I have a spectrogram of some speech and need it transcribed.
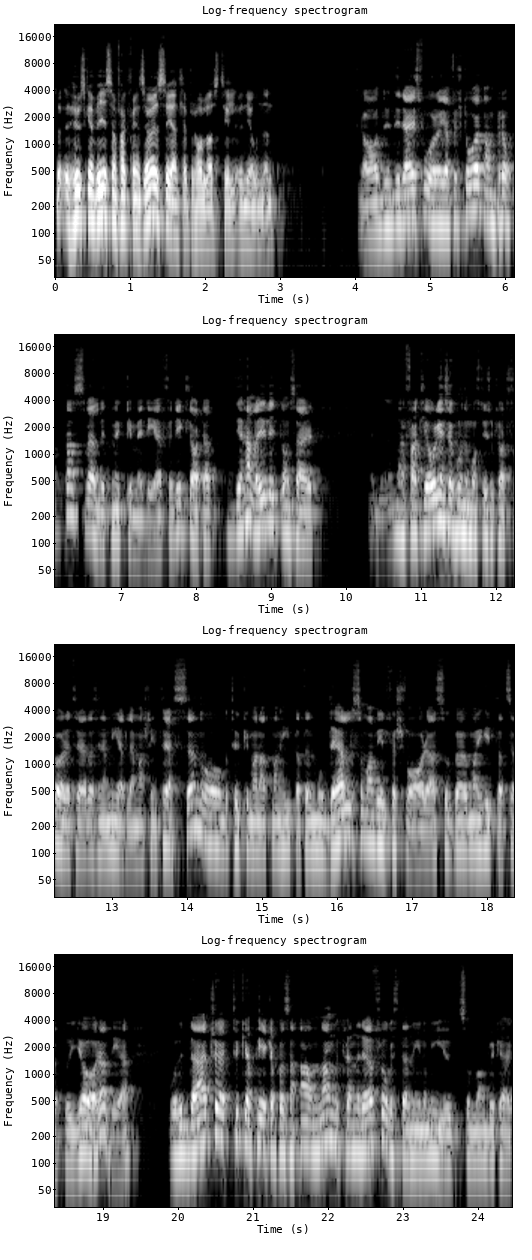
Så hur ska vi som fackföreningsrörelse egentligen förhålla oss till unionen? Ja, det, det där är svårt jag förstår att man brottas väldigt mycket med det. För det är klart att det handlar ju lite om så här men fackliga organisationer måste ju såklart företräda sina medlemmars intressen och tycker man att man har hittat en modell som man vill försvara så behöver man ju hitta ett sätt att göra det. Och det där tror jag, tycker jag pekar på en annan generell frågeställning inom EU som man brukar eh,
